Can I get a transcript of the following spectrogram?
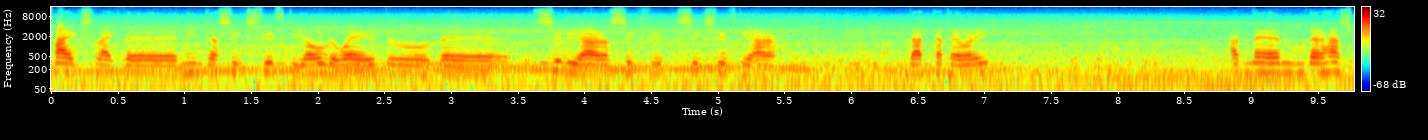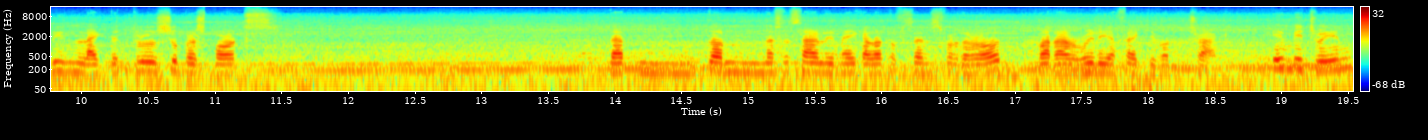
bikes like the Ninja 650 all the way to the CBR 650R that category and then there has been like the true super sports that don't necessarily make a lot of sense for the road but are really effective on the track. In between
